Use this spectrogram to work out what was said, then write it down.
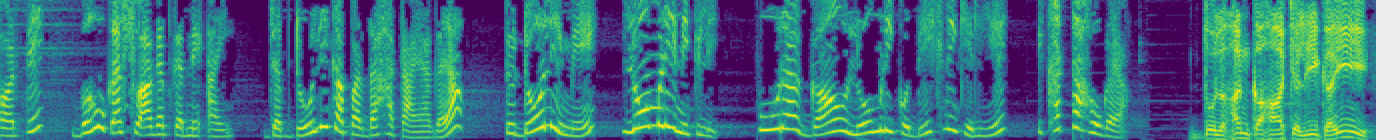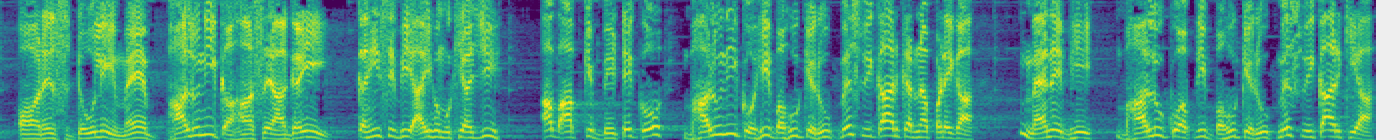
औरतें बहू का स्वागत करने आईं। जब डोली का पर्दा हटाया गया तो डोली में लोमड़ी निकली। पूरा गाँव लोमड़ी को देखने के लिए इकट्ठा हो गया। दुल्हन कहाँ चली गई और इस डोली में भालुनी कहाँ से आ गई? कहीं से भी आई हो मुखिया जी? अब आपके बेटे को भालुनी को ही बहू के रूप में स्वीकार करना पड़ेगा। मैंने भी भालू को अपनी बहू के रूप में स्वीकार किया।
